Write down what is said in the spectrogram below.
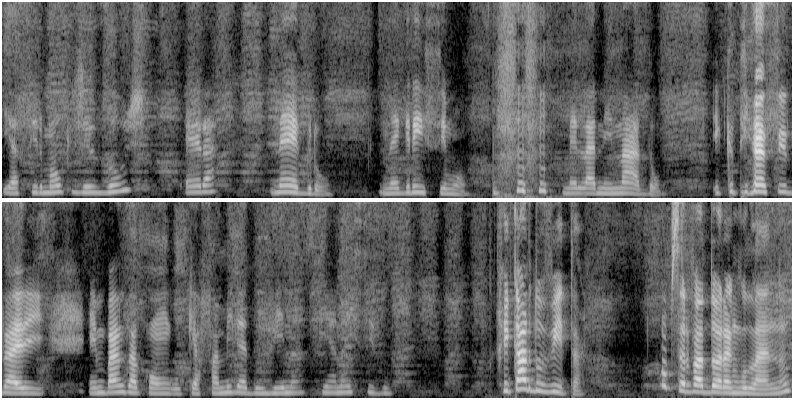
e afirmou que Jesus era negro, negríssimo, melaninado e que tinha sido aí em Banza Congo que a família divina tinha nascido. Ricardo Vita, observador angolano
